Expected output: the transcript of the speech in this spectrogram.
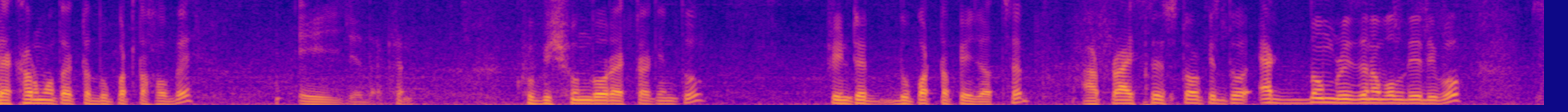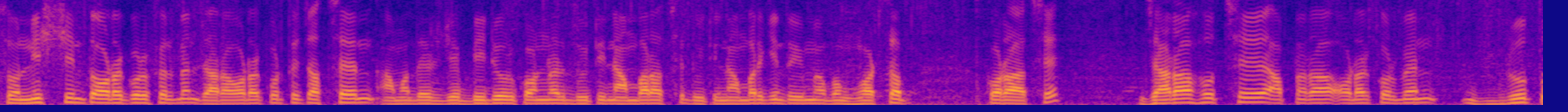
দেখার মতো একটা দুপাট্টা হবে। এই যে দেখেন, খুবই সুন্দর একটা কিন্তু প্রিন্টেড দুপাট্টা পেয়ে যাচ্ছেন। আর প্রাইস রেঞ্জটাও কিন্তু একদম রিজনেবল দিয়ে দিব। সো নিশ্চিন্ত অর্ডার করে ফেলবেন। যারা অর্ডার করতে চাচ্ছেন, আমাদের যে ভিডিওর কর্নার দুইটি নাম্বার আছে, দুইটি নাম্বার কিন্তু ইমো এবং হোয়াটসঅ্যাপ করা আছে। যারা হচ্ছে আপনারা অর্ডার করবেন, দ্রুত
